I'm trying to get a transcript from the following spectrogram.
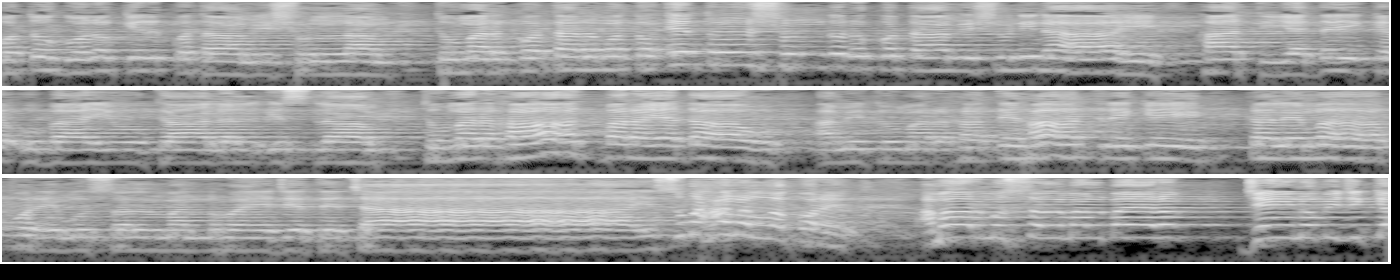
কত গণকের কথা আমি শুনলাম। তোমার কথার মতো এত সুন্দর কথা আমি শুনি নাই। হাতিয়াদাইকা উবায়ু কালাল ইসলাম। তোমার হাত বাড়াইয়া দাও, আমি তোমার হাতে হাত রেখে কালেমা পরে মুসলমান হয়ে যেতে চাই। সুবহানাল্লাহ পরে আমার মুসলমান ভাইয়েরা যেই নবীজিকে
